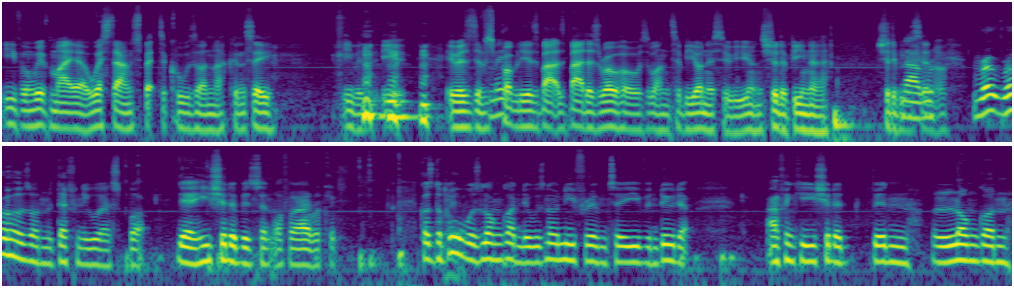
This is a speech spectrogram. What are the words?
Even with my uh, West Ham spectacles on, I can say he was. He, it was, it was probably as bad as bad as Rojo's one, to be honest with you, and should have been uh, should have been Nah, sent Ro- off. Ro- Rojo's one was definitely worse, but yeah, he should have been sent off. I reckon, because the ball was long gone. There was no need for him to even do that. I think he should have been long gone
